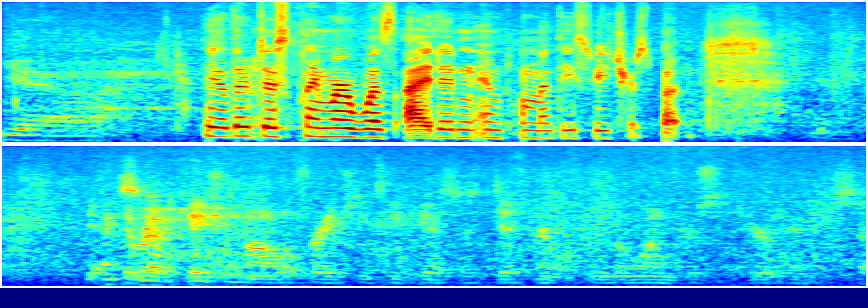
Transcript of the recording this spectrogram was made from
Yeah. The other disclaimer was I didn't implement these features, but I think the revocation model for HTTPS is different from the one for secure boot, so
